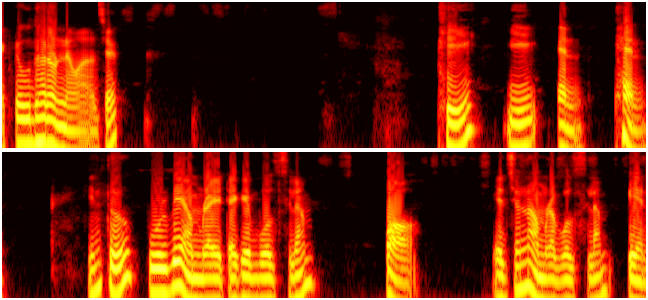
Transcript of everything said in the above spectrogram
একটা উদাহরণ নেওয়া যাক। ফি ই এন ফ্যান কিন্তু পূর্বে আমরা এটাকে বলছিলাম প। এর জন্য আমরা বলছিলাম pen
